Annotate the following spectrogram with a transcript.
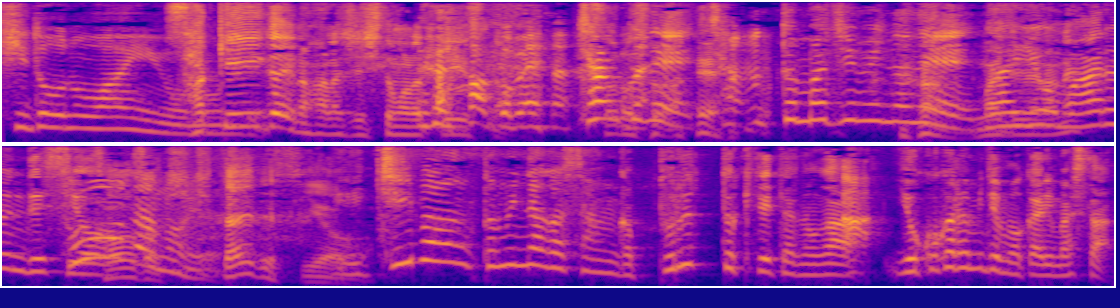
木戸のワインを酒以外の話してもらっていいですか？ごめん。ちゃんとねちゃんと真面目なね ね。内容もあるんですよ。そうなのよ。聞きたいですよ。一番富永さんがプルッと来てたのが横から見ても分かりました、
